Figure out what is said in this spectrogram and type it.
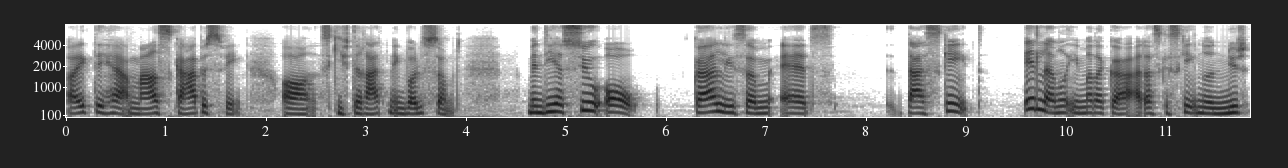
og ikke det her meget skarpe sving og skifte retning voldsomt. Men de her syv år gør ligesom, at der er sket et eller andet i mig, der gør, at der skal ske noget nyt.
